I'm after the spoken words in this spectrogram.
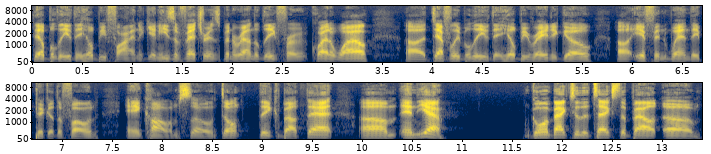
they'll believe that he'll be fine. Again, he's a veteran, has been around the league for quite a while. Uh, definitely believe that he'll be ready to go uh, if and when they pick up the phone and call him. So don't think about that. Um, and yeah, going back to the text about um,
